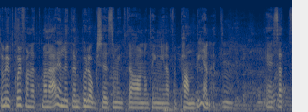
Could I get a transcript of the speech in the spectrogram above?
de utgår ifrån att man är en liten bloggtjej som inte har någonting innanför pannbenet. Eh, Så att,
